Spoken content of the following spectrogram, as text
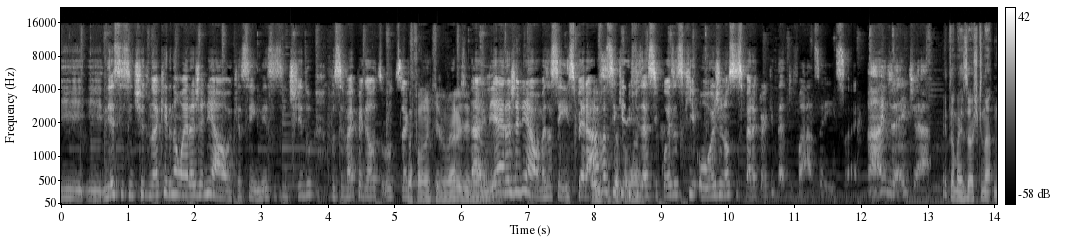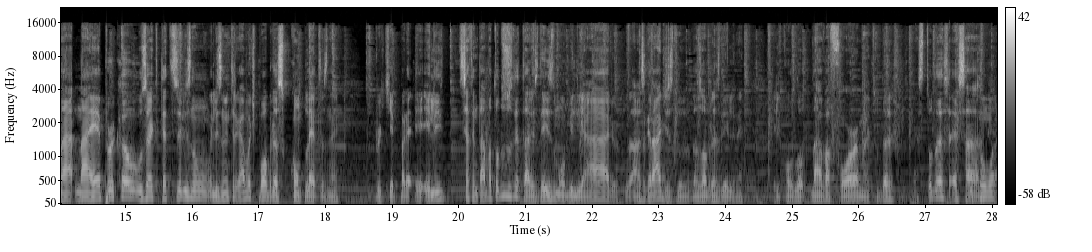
E, e, nesse sentido, não é que ele não era genial, é que assim, nesse sentido, você vai pegar outros, outros Tá falando que ele não era genial. Não, ele né? era genial, mas assim, esperava-se é que, tá que ele fizesse coisas que hoje não se espera que o arquiteto faça isso. Ai, gente, ah. Então, mas eu acho que na, na, na época os arquitetos eles não, eles não entregavam tipo obras completas, né? Porque ele se atentava a todos os detalhes, desde o mobiliário, as grades do, das obras dele, né? Ele dava forma, toda, toda essa. Como,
